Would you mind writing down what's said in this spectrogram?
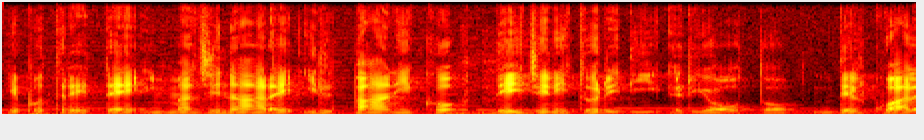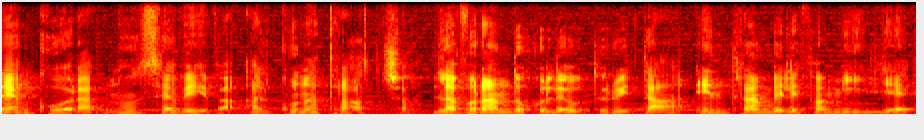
e potrete immaginare il panico dei genitori di Ryoto del quale ancora non si aveva alcuna traccia. Lavorando con le autorità entrambe le famiglie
